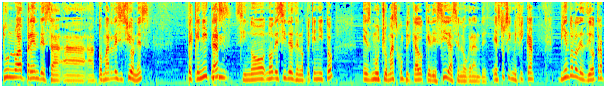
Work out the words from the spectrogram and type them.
tú no aprendes a, a- a tomar decisiones pequeñitas, si no, no decides en lo pequeñito, es mucho más complicado que decidas en lo grande. Esto significa, viéndolo desde otra,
